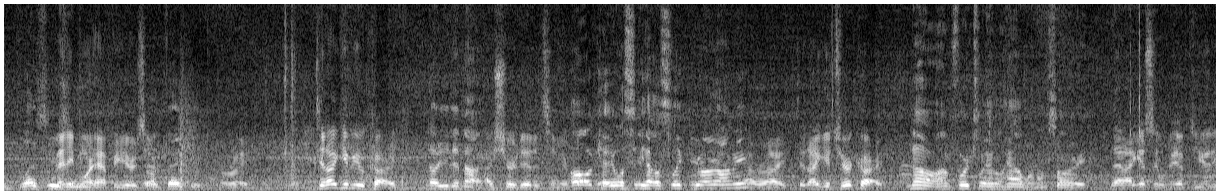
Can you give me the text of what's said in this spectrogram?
Bless you. Many sir. more happy years Oh, there. thank you. All right. Did I give you a card? No, you did not. I sure did. It's in your Oh, okay. We'll see how slick you are on me. All right. Did I get your card? No, unfortunately, I don't have one. I'm sorry. Then I guess it'll be up to you to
